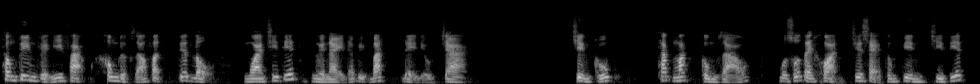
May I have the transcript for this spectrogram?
Thông tin về nghi phạm không được giáo phận tiết lộ ngoài chi tiết người này đã bị bắt để điều tra. Trên group Thắc mắc Công giáo, một số tài khoản chia sẻ thông tin chi tiết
